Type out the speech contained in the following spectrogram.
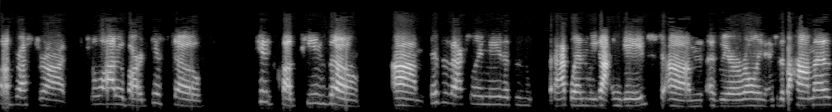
club restaurant, gelato bar, disco, kids club, teen zone. Um, this is actually me. This is back when we got engaged um, as we were rolling into the Bahamas.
